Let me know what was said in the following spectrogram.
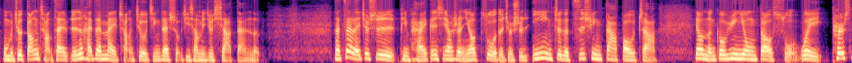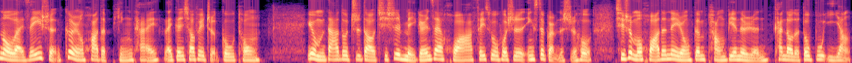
我们就当场在人还在卖场，就已经在手机上面就下单了。那再来就是品牌跟行销人要做的，就是因应这个资讯大爆炸。要能够运用到所谓 personalization 个人化的平台来跟消费者沟通，因为我们大家都知道，其实每个人在滑 Facebook 或是 Instagram 的时候，其实我们滑的内容跟旁边的人看到的都不一样，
